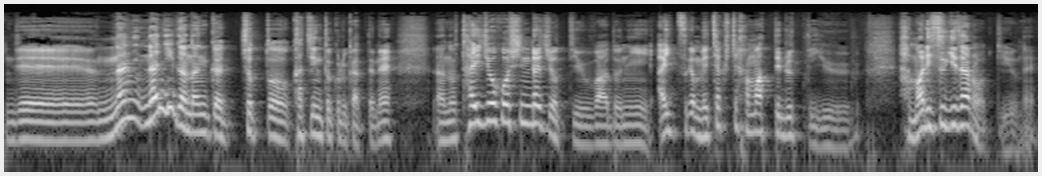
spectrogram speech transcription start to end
で、何、何がなんかちょっとカチンとくるかってね、あの、帯状疱疹ラジオっていうワードに、あいつがめちゃくちゃハマってるっていう、ハマりすぎだろっていうね。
